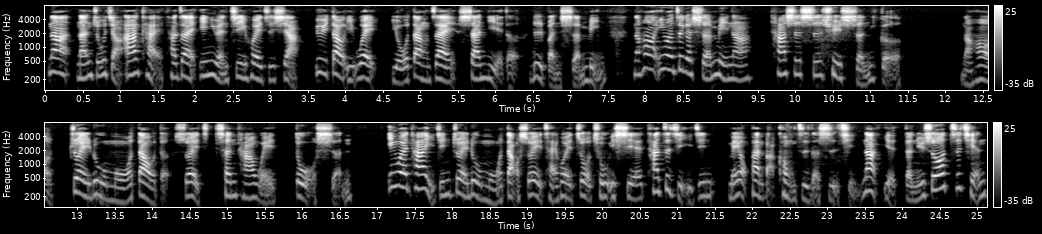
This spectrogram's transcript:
那男主角阿凯，他在因缘际会之下遇到一位游荡在山野的日本神明，然后因为这个神明呢，他是失去神格，然后坠入魔道的，所以称他为堕神。因为他已经坠入魔道，所以才会做出一些他自己已经没有办法控制的事情。那也等于说，之前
